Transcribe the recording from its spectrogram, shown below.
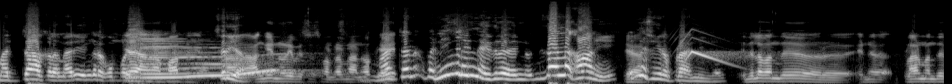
மற்றாக்களை மாதிரி எங்கட கொம்பனி. சரியா? அங்கே நிறைய பிசினஸ் பண்றேன் நான் ஓகே இப்ப நீங்க என்ன இதுல இதெல்லாம் காணி? என்ன செய்யற பிளான் நீங்க இதுல வந்து ஒரு என்ன பிளான் வந்து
